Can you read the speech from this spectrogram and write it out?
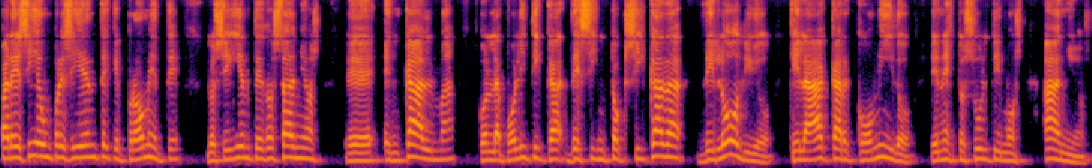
parecía un presidente que promete los siguientes dos años eh, en calma, con la política desintoxicada del odio que la ha carcomido en estos últimos años.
